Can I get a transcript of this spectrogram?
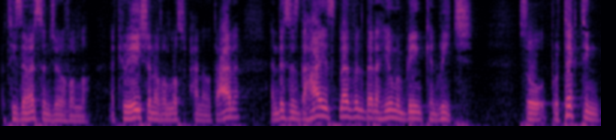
But he's a messenger of Allah. A creation of Allah subhanahu wa ta'ala. And this is the highest level that a human being can reach. So protecting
